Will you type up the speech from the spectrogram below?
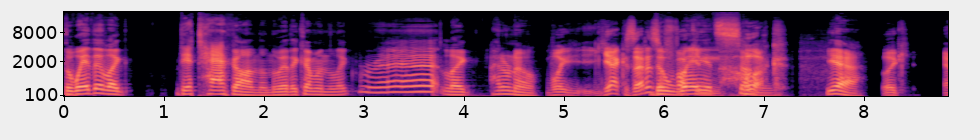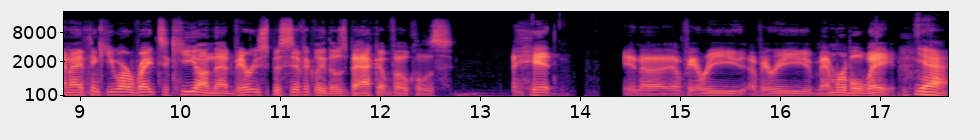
The way they like the attack on them, the way they come in, like "Rah," like I don't know. Well, yeah, because that is The a way fucking it's sung. hook. Yeah, Like, and I think you are right to key on that very specifically. Those backup vocals hit in a, a very a very memorable way. yeah,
